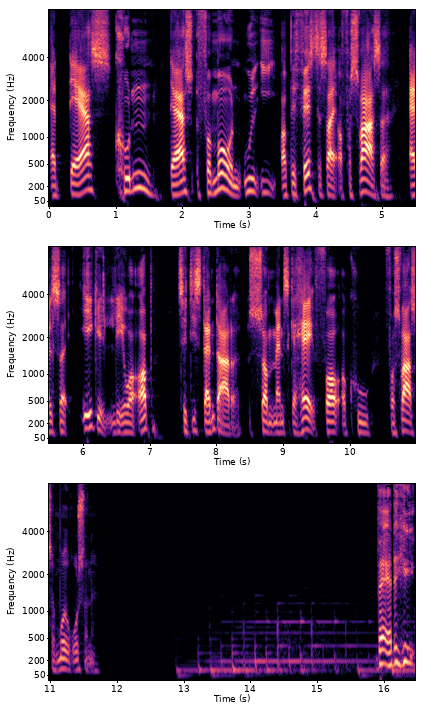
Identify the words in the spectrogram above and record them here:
at deres kunden, deres formåen ud i at befeste sig og forsvare sig, altså ikke lever op til de standarder, som man skal have for at kunne forsvare sig mod russerne. Hvad er det helt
